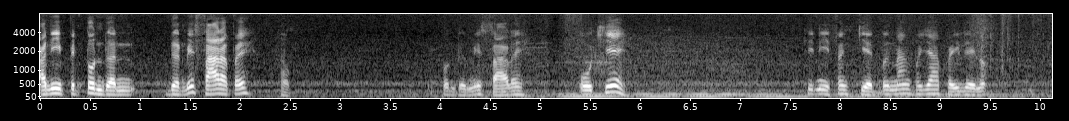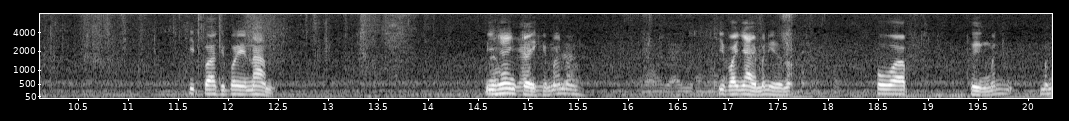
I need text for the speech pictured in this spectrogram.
อันนี้เป็นต้นเดือน เดือนเมษาแล้วไป ครับ ต้นเดือนเมษาเลย โอเค ที่นี่สังเกตเบื้องนั่งพญาไปเลยเนาะคิดว่าสิบริน้ำมีแห้งไก่ขึ้นมาหน่อยคิดว่าใหญ่มันนี่แหละเนาะเพราะว่าถึงมันมัน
